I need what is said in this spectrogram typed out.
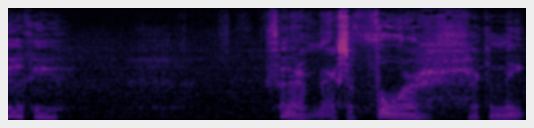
Okay. So I got a max of four I can make.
